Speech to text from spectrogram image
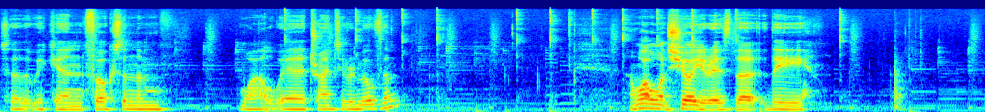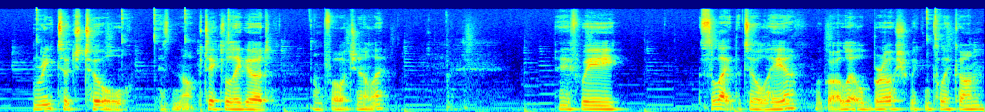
so that we can focus on them while we're trying to remove them. And what I want to show you is that the retouch tool is not particularly good, unfortunately. If we select the tool here, we've got a little brush we can click on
